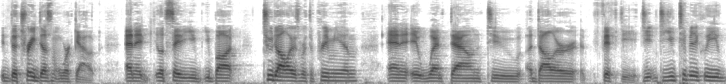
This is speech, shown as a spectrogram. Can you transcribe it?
the trade doesn't work out. And it, let's say you, you bought $2 worth of premium and it, it went down to a dollar fifty. Do, do you typically?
